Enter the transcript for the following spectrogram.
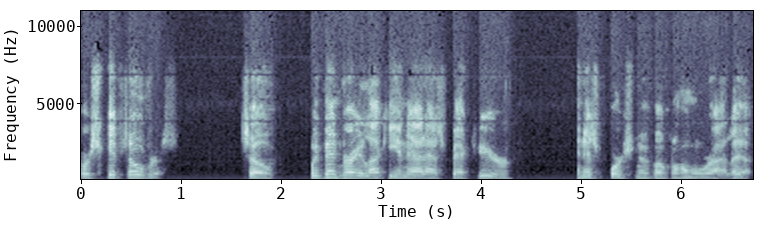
or skips over us. So we've been very lucky in that aspect here in this portion of Oklahoma where I live.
